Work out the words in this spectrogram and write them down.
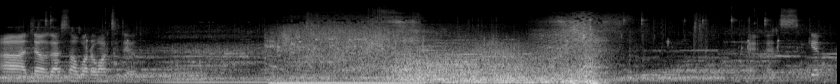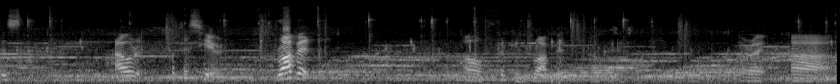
Uh, no, that's not what I want to do. Okay, let's get this out. Put this here. Drop it! Oh, freaking drop it. Okay. Alright, uh...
